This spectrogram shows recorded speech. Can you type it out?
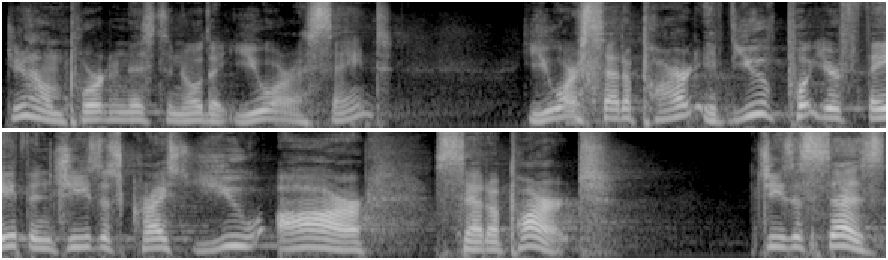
Do you know how important it is to know that you are a saint? You are set apart. If you've put your faith in Jesus Christ, you are set apart. Jesus says,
